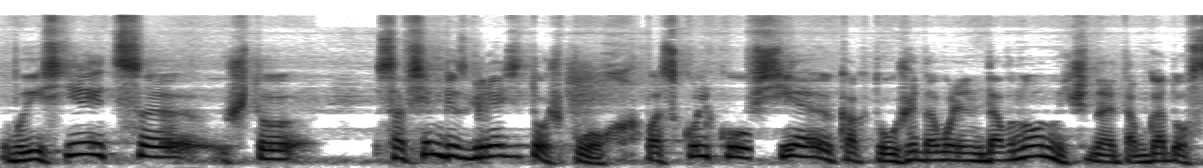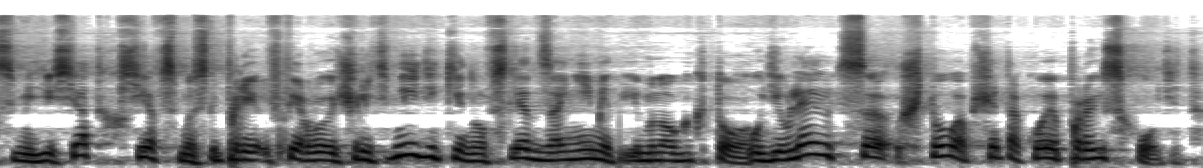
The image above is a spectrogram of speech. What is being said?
выясняется, что совсем без грязи тоже плохо, поскольку все как-то уже довольно давно, начиная там годов с 70-х, все, в смысле, при, в первую очередь медики, но вслед за ними и много кто, удивляются, что вообще такое происходит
